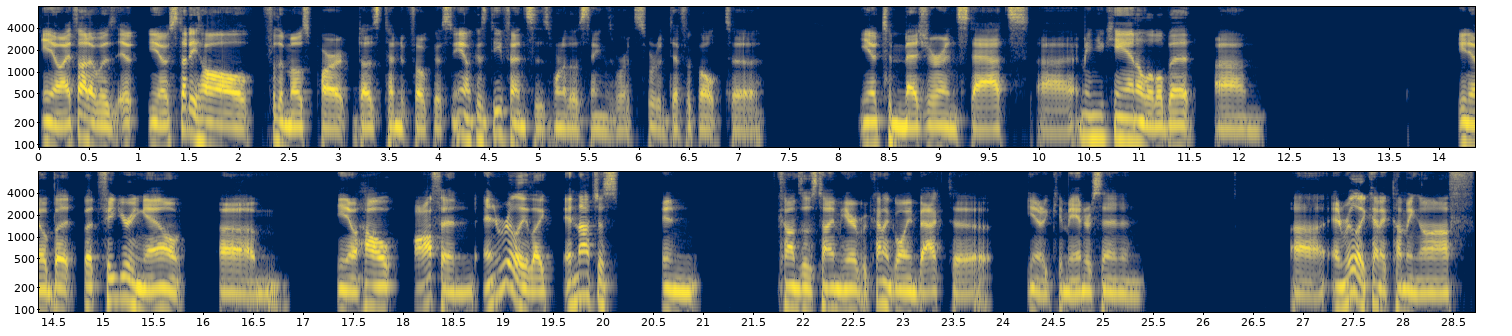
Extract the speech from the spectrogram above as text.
you know, I thought it was, it, you know, study hall for the most part does tend to focus, you know, because defense is one of those things where it's sort of difficult to, you know, to measure in stats. Uh, I mean, you can a little bit, um, you know, but but figuring out, um, you know, how often and really like, and not just in Cuonzo's time here, but kind of going back to you know Kim Anderson and uh, and really kind of coming off,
